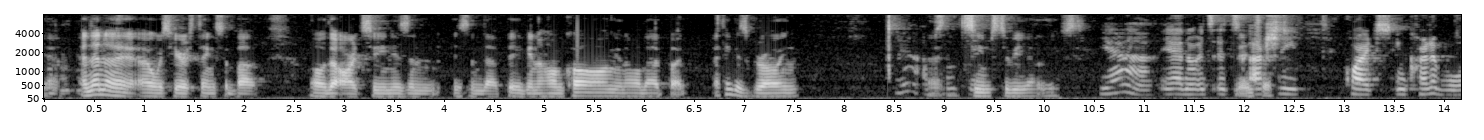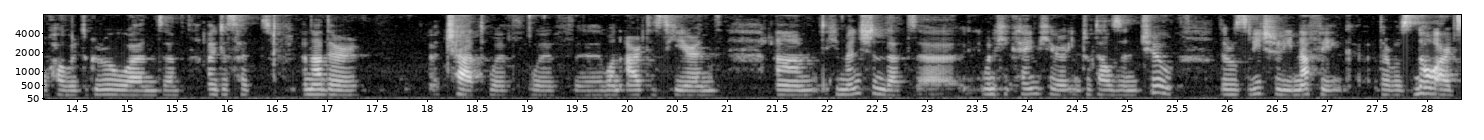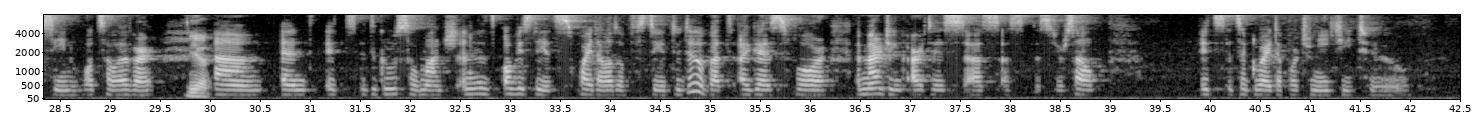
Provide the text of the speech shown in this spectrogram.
Yeah, and then I, I always hear things about oh the art scene isn't isn't that big in Hong Kong and all that, but I think it's growing. yeah, Uh, absolutely. it seems to be at least. Yeah, yeah, no, it's it's actually quite incredible how it grew, and um, I just had another uh, chat with with uh, one artist here, and um, he mentioned that uh, when he came here in 2002, there was literally nothing. There was no art scene whatsoever, Yeah, um, and it, it grew so much. And it's, obviously, it's quite a lot of still to do. But I guess for emerging artists as, as, as yourself, it's it's a great opportunity to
